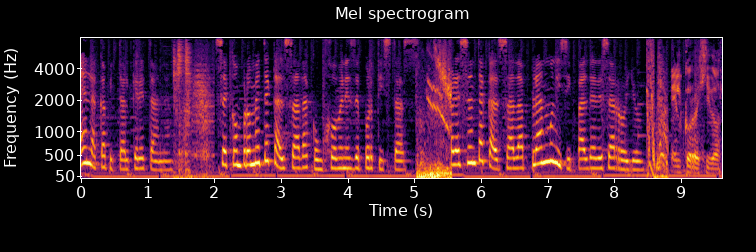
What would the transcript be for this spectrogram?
en la capital queretana. Se compromete Calzada con jóvenes deportistas. Presenta Calzada Plan Municipal de Desarrollo. El corregidor.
